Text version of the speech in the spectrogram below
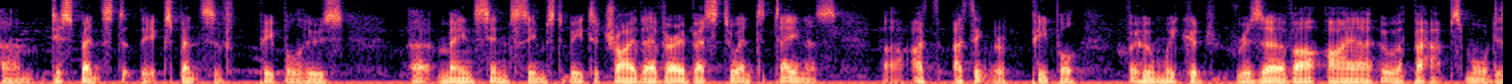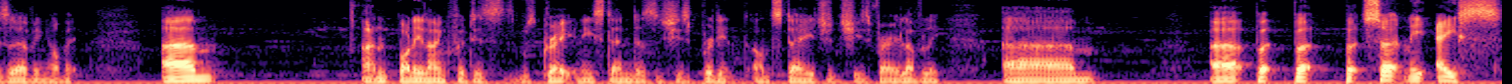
um, dispensed at the expense of people whose uh, main sin seems to be to try their very best to entertain us. Uh, I, th- I think there are people for whom we could reserve our ire who are perhaps more deserving of it. Um, and Bonnie Langford is was great in EastEnders, and she's brilliant on stage, and she's very lovely. Um, uh, but but but certainly Ace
